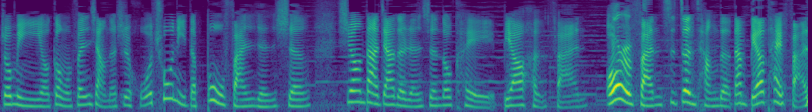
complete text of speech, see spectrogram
周明仪哦，跟我们分享的是活出你的不凡人生。希望大家的人生都可以不要很烦，偶尔烦是正常的，但不要太烦，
